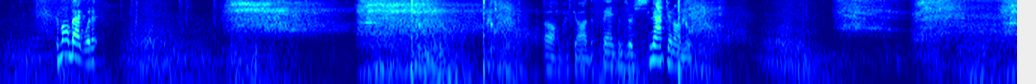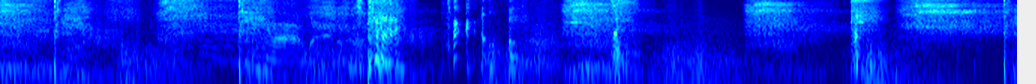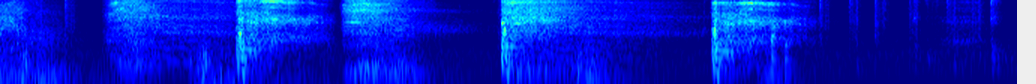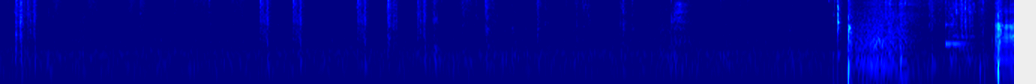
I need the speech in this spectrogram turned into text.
Come on back with it. Oh my god, the phantoms are snacking on me. Oh god. Die. Fucker.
